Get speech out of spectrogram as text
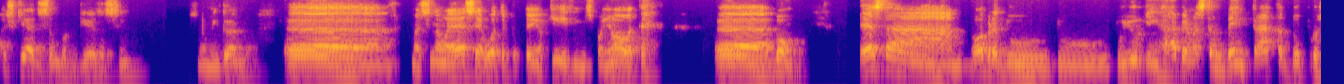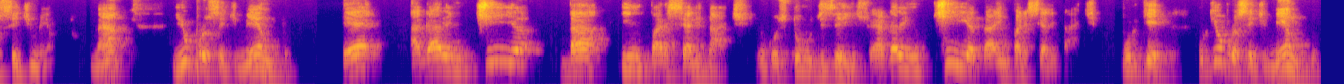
acho que é a edição portuguesa, sim, se não me engano. Uh, mas se não é essa, é outra que eu tenho aqui, em espanhol até. Uh, bom, esta obra do, do, do Jürgen Habermas também trata do procedimento. Né? E o procedimento é a garantia da imparcialidade. Eu costumo dizer isso, é a garantia da imparcialidade. Por quê? Porque o procedimento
